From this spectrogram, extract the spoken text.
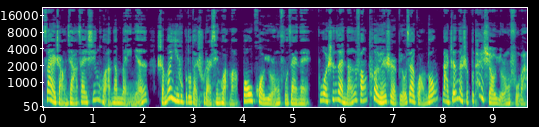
再涨价再新款，那每年什么衣服不都得出点新款吗？包括羽绒服在内。不过身在南方，特别是比如在广东，那真的是不太需要羽绒服吧？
